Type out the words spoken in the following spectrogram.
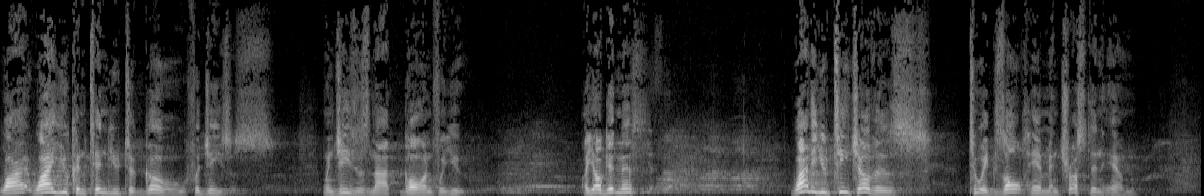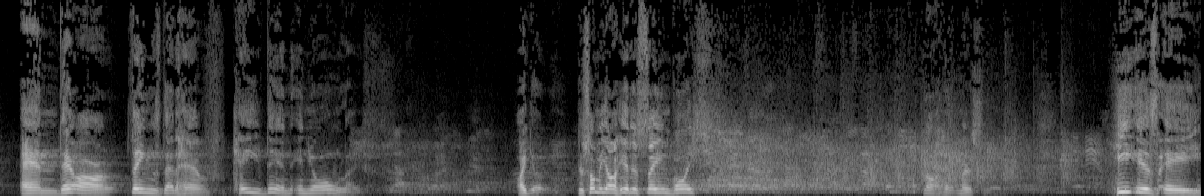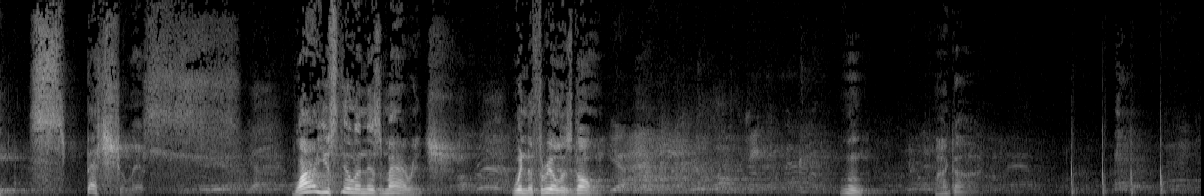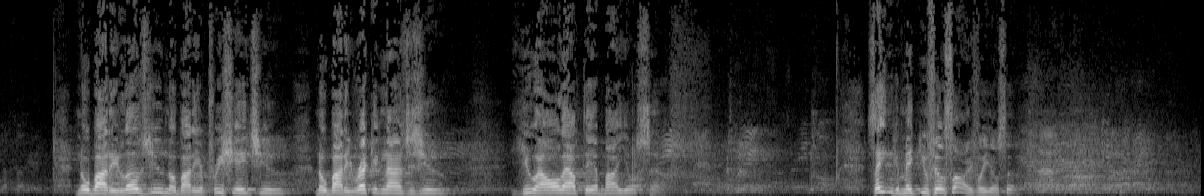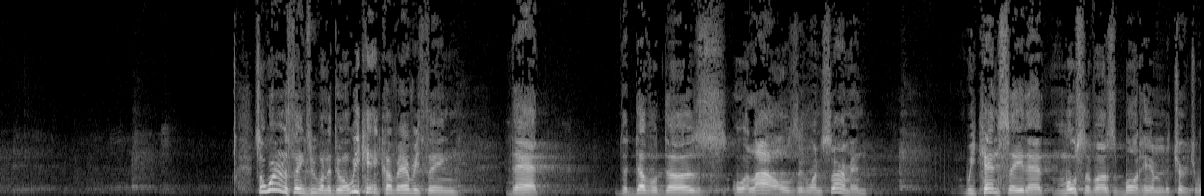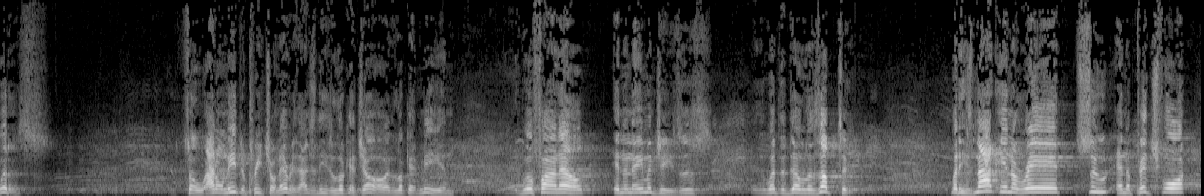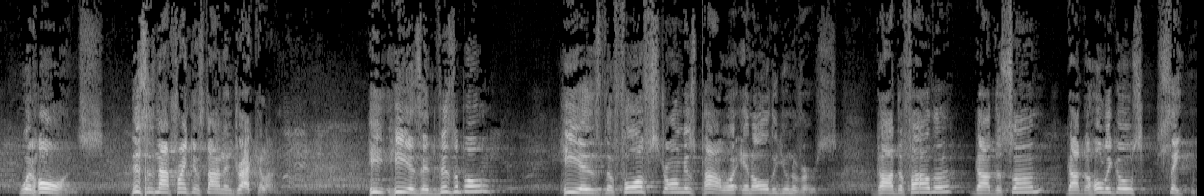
Why, why you continue to go for Jesus when Jesus is not going for you? Are y'all getting this? Why do you teach others to exalt him and trust in him and there are things that have caved in in your own life. Are you, do some of y'all hear the same voice? Lord have mercy. He is a specialist. Why are you still in this marriage when the thrill is gone? Mm. My God. Nobody loves you. Nobody appreciates you. Nobody recognizes you. You are all out there by yourself. Satan can make you feel sorry for yourself. So, one of the things we want to do, and we can't cover everything that the devil does or allows in one sermon, we can say that most of us brought him to church with us. So I don't need to preach on everything. I just need to look at y'all and look at me, and we'll find out in the name of Jesus what the devil is up to. But he's not in a red suit and a pitchfork with horns. This is not Frankenstein and Dracula. He, he is invisible. He is the fourth strongest power in all the universe God the Father, God the Son, God the Holy Ghost, Satan.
